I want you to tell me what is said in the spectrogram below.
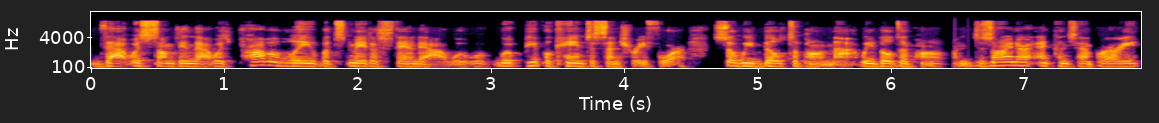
that was something that was probably what's made us stand out, what, what people came to Century for. So we built upon that. We built upon designer and contemporary.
